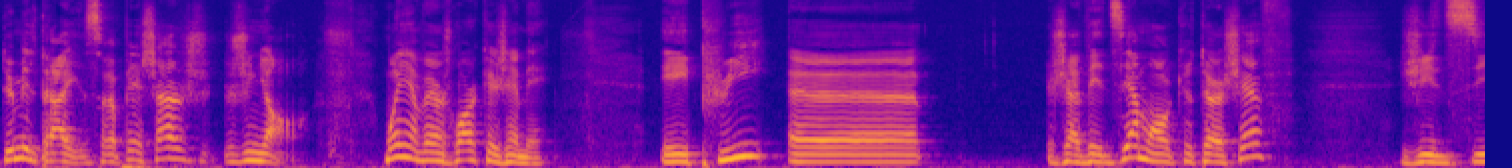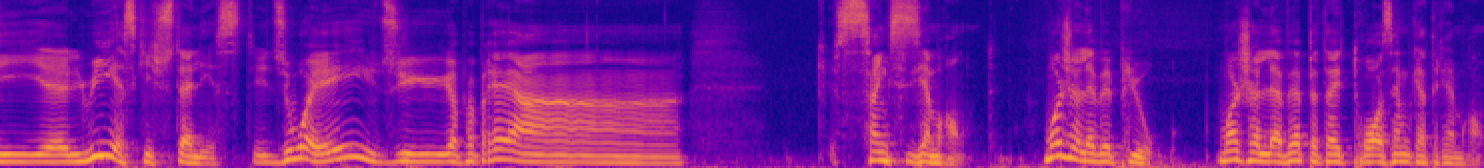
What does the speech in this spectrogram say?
2013, repêchage junior. Moi, il y avait un joueur que j'aimais. Et puis, euh, j'avais dit à mon recruteur-chef, j'ai dit, euh, lui, est-ce qu'il est sur ta liste? Il dit, oui, il dit, à peu près en 5-6e ronde. Moi, je l'avais plus haut. Moi, je l'avais peut-être 3e, 4e ronde.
